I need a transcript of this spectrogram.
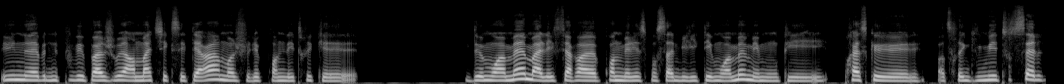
une ne pouvait pas jouer un match, etc. Moi, je voulais prendre les trucs de moi-même, aller faire prendre mes responsabilités moi-même et monter presque, entre guillemets, tout seul.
